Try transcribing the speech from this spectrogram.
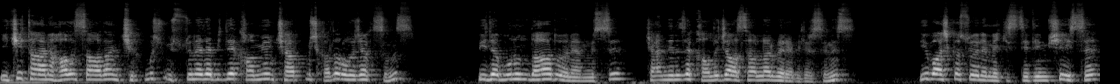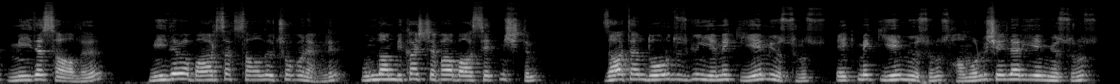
iki tane halı sahadan çıkmış üstüne de bir de kamyon çarpmış kadar olacaksınız. Bir de bunun daha da önemlisi kendinize kalıcı hasarlar verebilirsiniz. Bir başka söylemek istediğim şey ise mide sağlığı. Mide ve bağırsak sağlığı çok önemli. Bundan birkaç defa bahsetmiştim. Zaten doğru düzgün yemek yiyemiyorsunuz. Ekmek yiyemiyorsunuz. Hamurlu şeyler yiyemiyorsunuz.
